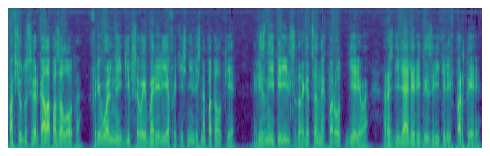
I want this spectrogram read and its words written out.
Повсюду сверкала позолота, фривольные гипсовые барельефы теснились на потолке, Резные перильца драгоценных пород дерева разделяли ряды зрителей в портере.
